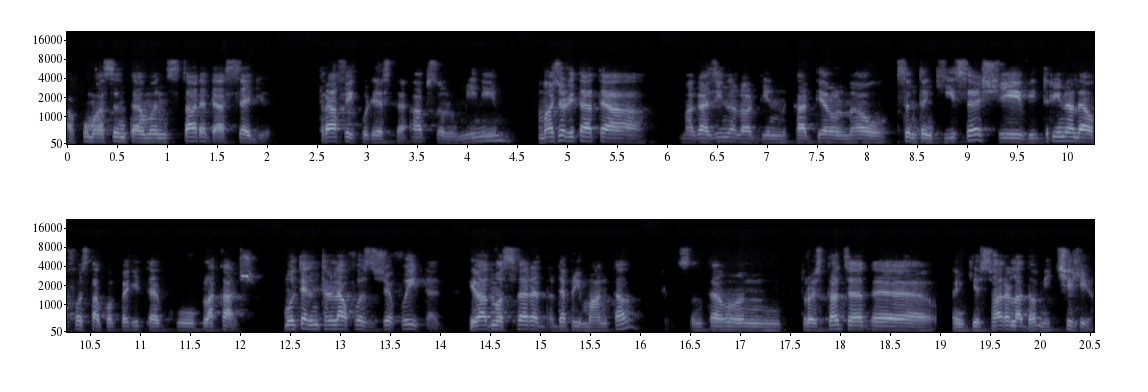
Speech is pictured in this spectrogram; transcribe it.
Acum suntem în stare de asediu. Traficul este absolut minim. Majoritatea magazinelor din cartierul meu sunt închise și vitrinele au fost acoperite cu placaj. Multe dintre ele au fost jefuite. E o atmosferă deprimantă. Suntem într-o situație de închisoare la domiciliu.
